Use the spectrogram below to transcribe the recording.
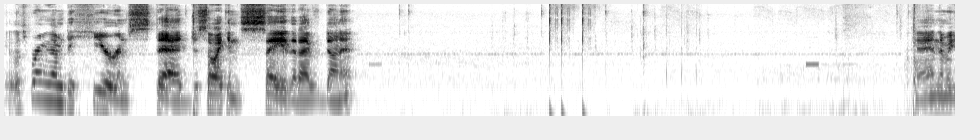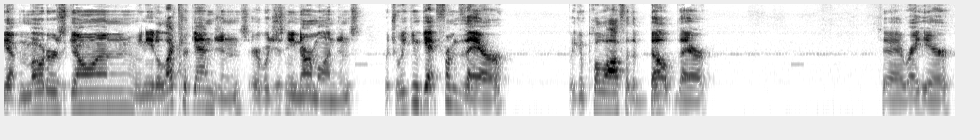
Okay, let's bring them to here instead, just so I can say that I've done it. Okay, and then we got motors going. We need electric engines, or we just need normal engines, which we can get from there. We can pull off of the belt there to right here.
